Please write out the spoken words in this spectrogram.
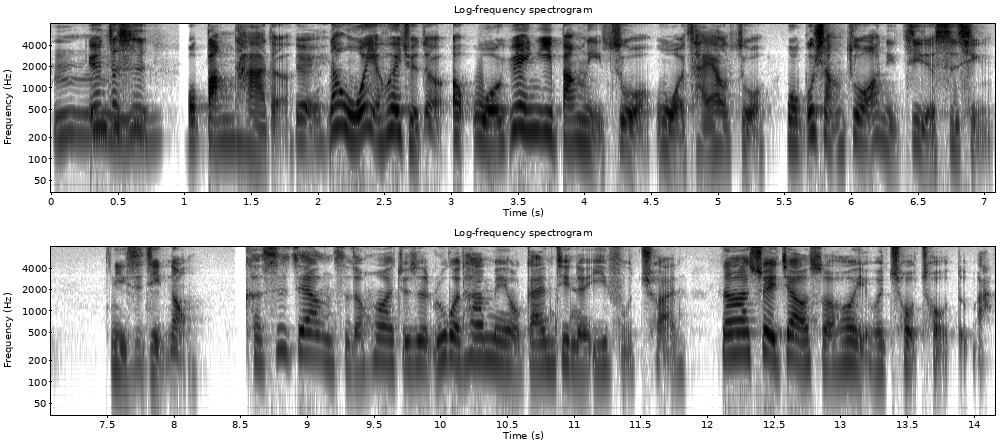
嗯，因为这是我帮他的，对。那我也会觉得，哦，我愿意帮你做，我才要做，我不想做啊，你自己的事情你自己弄。可是这样子的话，就是如果他没有干净的衣服穿，那他睡觉的时候也会臭臭的吧？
